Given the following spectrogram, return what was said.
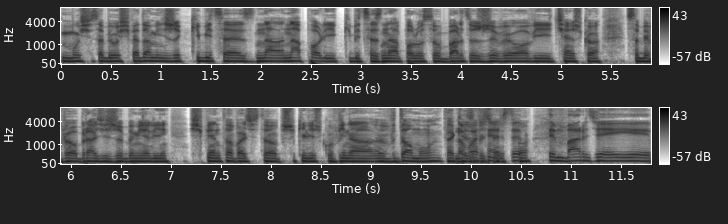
musi sobie uświadomić, że kibice z na, Napoli, kibice z Napolu są bardzo żywiołowi i ciężko sobie wyobrazić, żeby mieli świętować to przy kieliszku wina w domu, takie no właśnie, zwycięstwo. Tym bardziej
